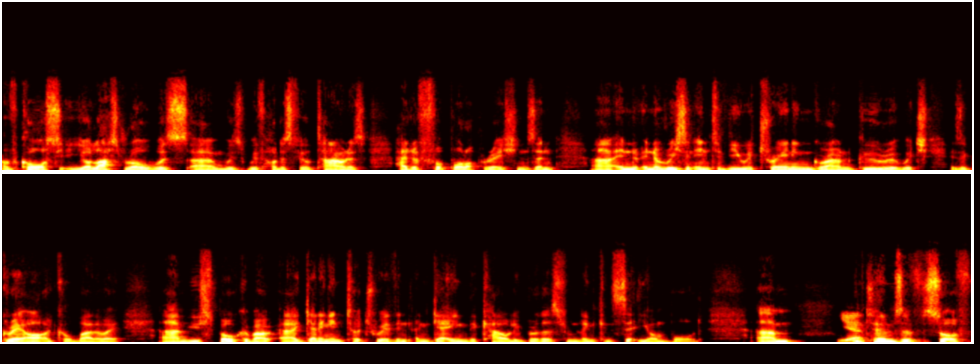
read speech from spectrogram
of course, your last role was um, was with Huddersfield Town as head of football operations, and uh, in in a recent interview with Training Ground Guru, which is a great article by the way, um, you spoke about uh, getting in touch with and, and, getting the Cowley brothers from Lincoln City on board. Um, yeah. In terms of sort of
